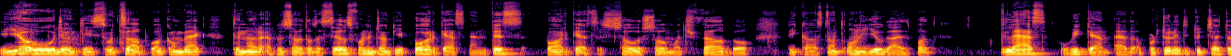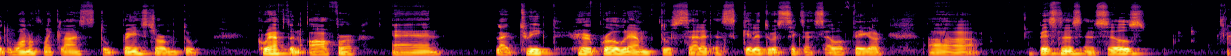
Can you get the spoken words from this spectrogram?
Yo, junkies, what's up? Welcome back to another episode of the Sales Funnel Junkie podcast. And this podcast is so, so much valuable because not only you guys, but last weekend I had the opportunity to chat with one of my clients to brainstorm, to craft an offer, and like tweak her program to sell it and scale it to a six and seven figure uh, business and sales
